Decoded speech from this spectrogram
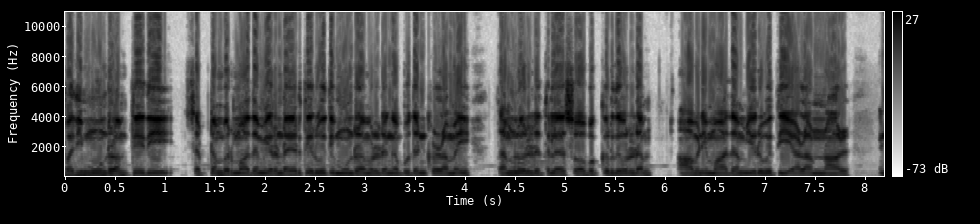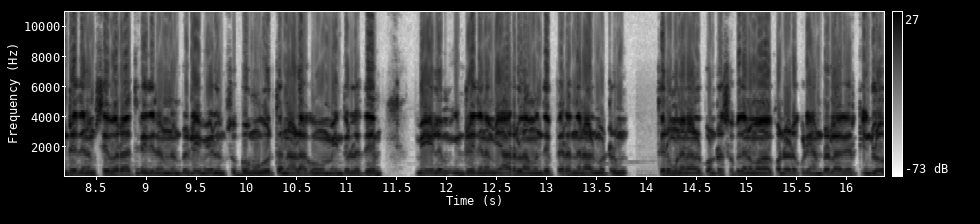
பதிமூன்றாம் தேதி செப்டம்பர் மாதம் இரண்டாயிரத்தி இருபத்தி மூன்றாம் வருடங்க புதன்கிழமை தமிழ் வருடத்தில் சோபக்கிருத வருடம் ஆவணி மாதம் இருபத்தி ஏழாம் நாள். இன்றைய தினம் சிவராத்திரி தினம் நண்பர்களே மேலும் சுப முகூர்த்த நாளாகவும் அமைந்துள்ளது. மேலும் இன்றைய தினம் யாரெல்லாம் வந்து பிறந்த நாள் மற்றும் திருமண நாள் போன்ற சுபதினமாக கொண்டாடக்கூடிய நண்பர்களாக இருக்கீங்களோ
